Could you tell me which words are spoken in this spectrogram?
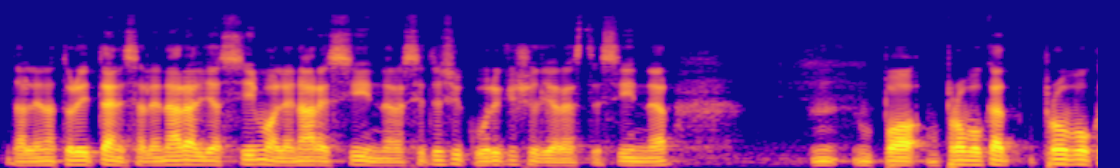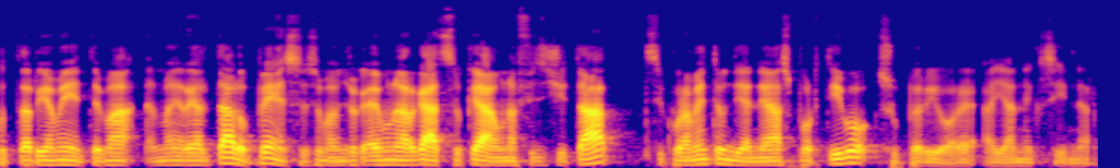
da allenatore di tennis allenare agli Assim o allenare Sinner siete sicuri che scegliereste Sinner un po' provoca- provocatoriamente, ma, ma, in realtà lo penso, insomma, è un ragazzo che ha una fisicità, sicuramente un DNA sportivo superiore a Yannick Sinner.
